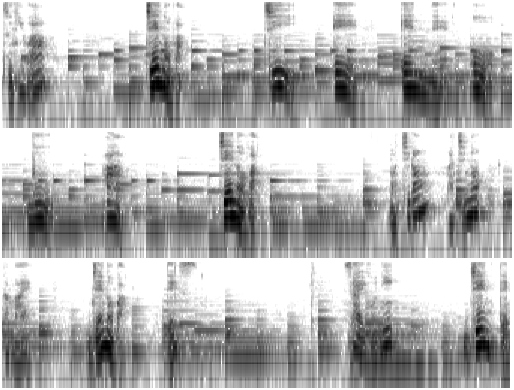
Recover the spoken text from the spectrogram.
次はジェノバ G A N O V A ジェノバ。もちろん町の名前ジェノバです。最後にジェンテ。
